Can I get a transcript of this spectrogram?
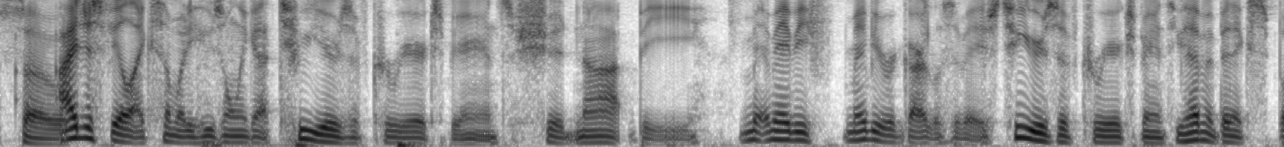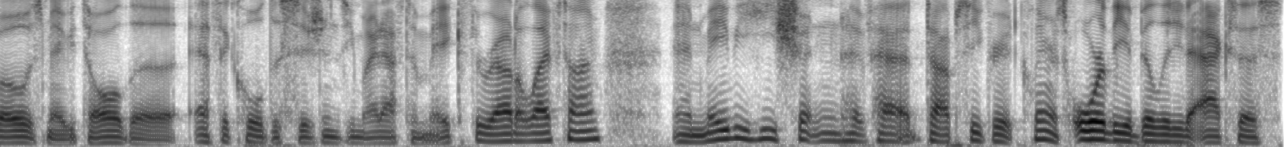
so I just feel like somebody who's only got two years of career experience should not be maybe maybe regardless of age two years of career experience you haven't been exposed maybe to all the ethical decisions you might have to make throughout a lifetime and maybe he shouldn't have had top secret clearance or the ability to access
